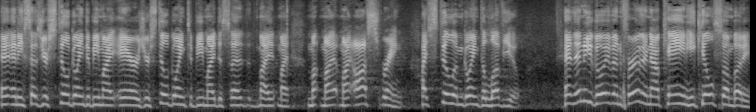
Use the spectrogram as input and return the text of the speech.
and, he says, You're still going to be my heirs. You're still going to be my, descend- my, my, my, my offspring. I still am going to love you. And then you go even further. Now, Cain, he kills somebody,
